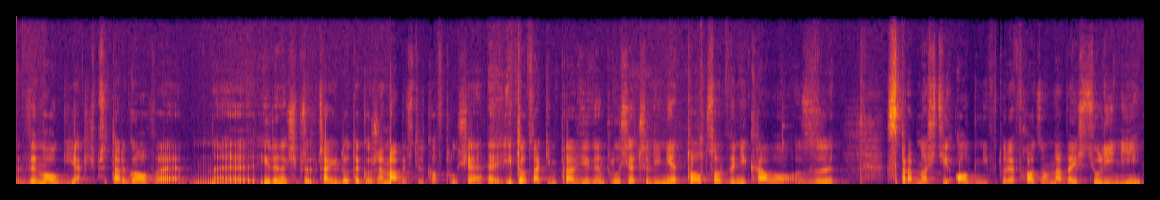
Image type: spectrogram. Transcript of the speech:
wymogi jakieś przetargowe e, i rynek się przyzwyczaił do tego, że ma być tylko w plusie E, i to w takim prawdziwym plusie, czyli nie to, co wynikało z sprawności ogniw, które wchodzą na wejściu linii,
